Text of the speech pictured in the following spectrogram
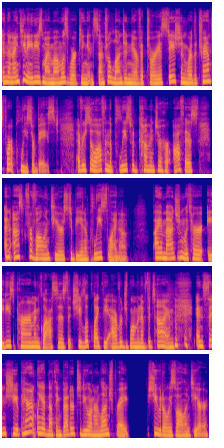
In the 1980s, my mom was working in central London near Victoria Station, where the transport police are based. Every so often, the police would come into her office and ask for volunteers to be in a police lineup. I imagine with her 80s perm and glasses that she looked like the average woman of the time. and since she apparently had nothing better to do on her lunch break, she would always volunteer.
